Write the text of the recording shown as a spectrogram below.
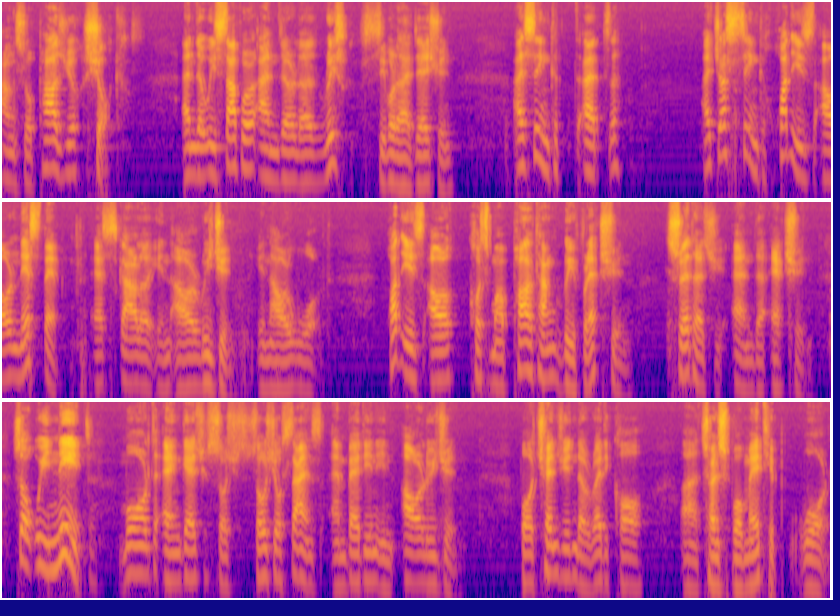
anthropological shock, and we suffer under the risk civilization, I think that I just think what is our next step as scholar in our region, in our world? What is our cosmopolitan reflection, strategy, and action? So we need more to engage social science embedding in our region for changing the radical uh, transformative world.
